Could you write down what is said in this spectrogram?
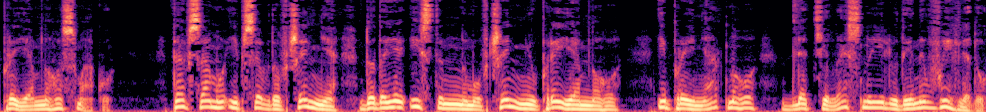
приємного смаку. Так само і псевдовчення додає істинному вченню приємного і прийнятного для тілесної людини вигляду.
